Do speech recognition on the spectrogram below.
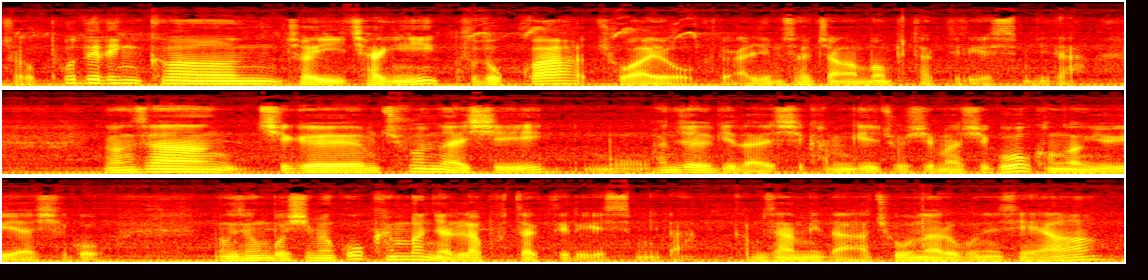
저 포드링컨 저희 이창이 구독과 좋아요 그리고 알림 설정 한번 부탁드리겠습니다. 항상 지금 추운 날씨, 뭐 환절기 날씨 감기 조심하시고 건강 유의하시고 영상 보시면 꼭 한번 연락 부탁드리겠습니다. 감사합니다. 좋은 하루 보내세요.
